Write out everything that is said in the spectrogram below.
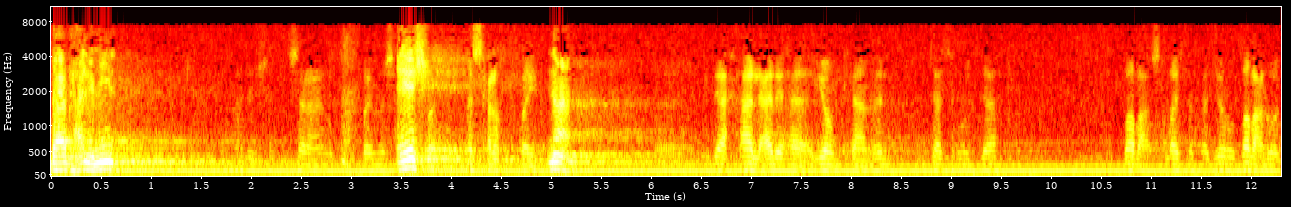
بعد على اليمين. إيش؟ مسح الخفين نعم. إذا حال عليها يوم كامل انتهت المدة طلع صلاة الفجر وطلع الوقت.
